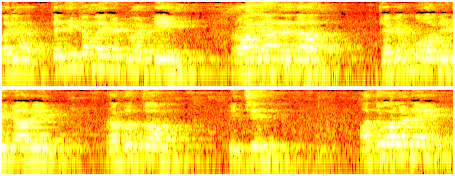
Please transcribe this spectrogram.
మరి అత్యధికమైనటువంటి ప్రాధాన్యత జగన్మోహన్ రెడ్డి గారి ప్రభుత్వం ఇచ్చింది. అందువల్లనే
